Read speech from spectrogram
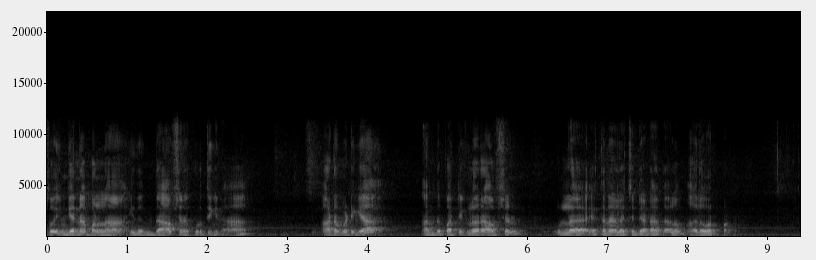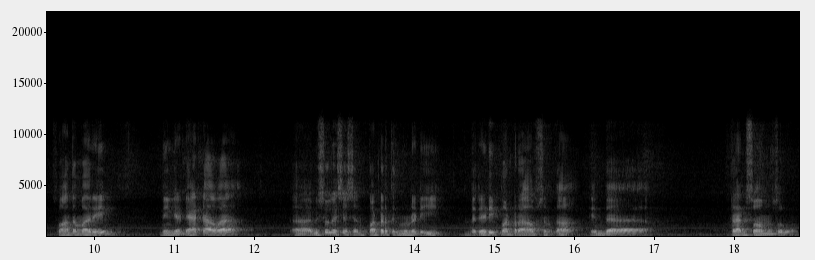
ஸோ இங்கே என்ன பண்ணலாம்? இது இந்த ஆப்ஷனை கொடுத்தீங்கன்னா ஆட்டோமேட்டிக்காக அந்த பர்டிகுலர் ஆப்ஷன் உள்ள எத்தனை லட்சம் டேட்டா இருந்தாலும் அதில் ஒர்க் பண்ணும். ஸோ அந்த மாதிரி நீங்கள் டேட்டாவை விஷுவலைசேஷன் பண்ணுறதுக்கு முன்னாடி இந்த ரெடி பண்ணுற ஆப்ஷன் தான் இந்த ட்ரான்ஸ்ஃபார்ம்னு சொல்லுவோம்.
